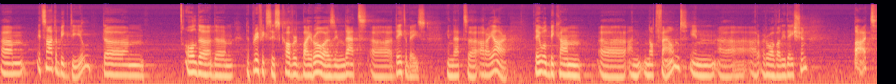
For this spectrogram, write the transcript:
um, it's not a big deal. The, um, all the, the, the, prefixes covered by ROAs in that uh, database, in that uh, RIR, they will become uh, not found in uh, ROA validation, but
